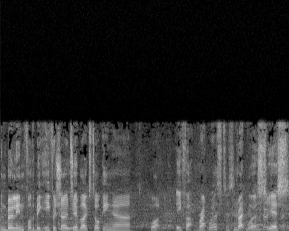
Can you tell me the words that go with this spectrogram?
in Berlin for the big IFA show. Two blokes talking, uh, what, IFA. bratwurst? Bratwurst, yes.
